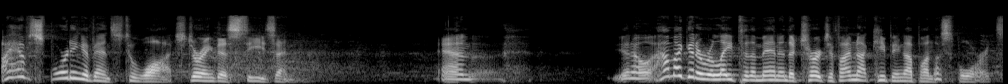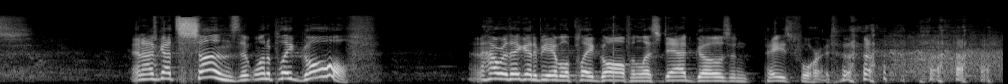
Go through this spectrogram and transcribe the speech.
I have sporting events to watch during this season. And, you know, how am I going to relate to the men in the church if I'm not keeping up on the sports? And I've got sons that want to play golf. And how are they going to be able to play golf unless dad goes and pays for it?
